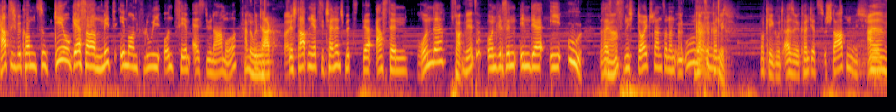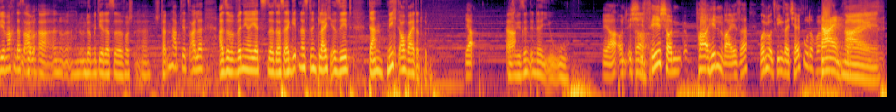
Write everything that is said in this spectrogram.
Herzlich willkommen zu GeoGesser mit Emon Flui und CMS Dynamo. Hallo. Guten Tag. Wir starten jetzt die Challenge mit der ersten Runde Starten wir jetzt? und wir sind in der EU. Das heißt, Ja. es ist nicht Deutschland, sondern EU. Ich hab Ihr schon könnt- geklickt. Okay, gut. Also ihr könnt jetzt starten. Ich, äh, Ähm, wir machen das aber, äh, nur damit ihr das äh, äh, verstanden habt jetzt alle. Also wenn ihr jetzt äh, das Ergebnis dann gleich äh, seht, dann nicht auf Weiter drücken. ja, Also Ja. wir sind in der E EU. Ja. Und ich, So. sehe schon ein paar Hinweise. Wollen wir uns gegenseitig helfen oder wollen wir... Nein. Nein.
